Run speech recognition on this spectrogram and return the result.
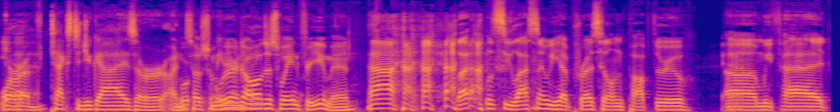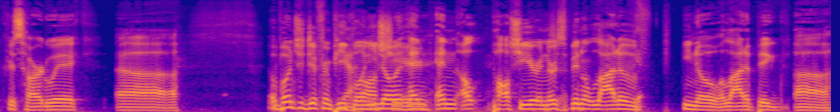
or Yeah. have texted you guys, or on social media? We're all just waiting for you, man. Let's see. Last night we had Perez Hilton pop through. Um, we've had Chris Hardwick, uh, a bunch of different people, Yeah, and you know, Scheer. and and uh, Paul Scheer, and there's been a lot of you know a lot of big, uh,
